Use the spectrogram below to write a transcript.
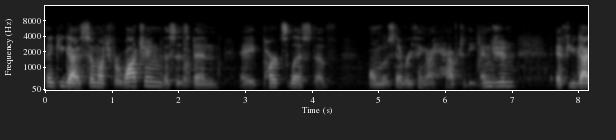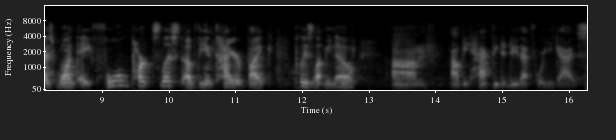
Thank you guys so much for watching. This has been a parts list of almost everything I have to the engine. If you guys want a full parts list of the entire bike, please let me know. Um, I'll be happy to do that for you guys.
